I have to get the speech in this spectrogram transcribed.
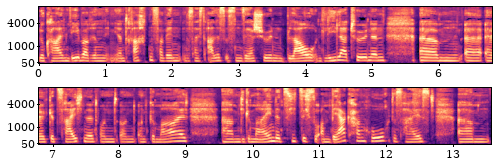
lokalen Weberinnen in ihren Trachten verwenden. Das heißt, alles ist in sehr schönen Blau- und lila Tönen ähm, äh, äh, gezeichnet und, und, und gemalt. Ähm, die Gemeinde zieht sich so am Berghang hoch. Das heißt, ähm,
